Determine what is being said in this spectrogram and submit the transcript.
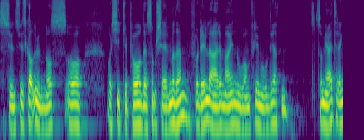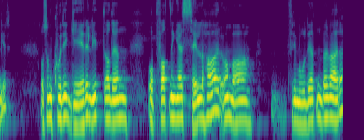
syns vi skal unne oss å, å kikke på det som skjer med dem, for det lærer meg noe om frimodigheten, som jeg trenger, og som korrigerer litt av den oppfatning jeg selv har om hva frimodigheten bør være.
